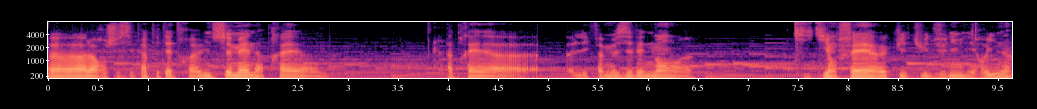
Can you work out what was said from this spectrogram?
Euh, alors, je sais pas, peut-être euh, une semaine après, euh, après les fameux événements qui, qui ont fait que tu es devenue une héroïne.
